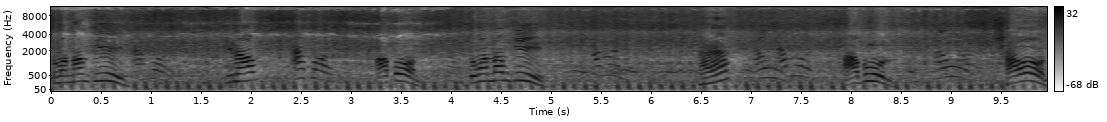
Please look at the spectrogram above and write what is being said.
তোমার নাম কি? কি নাম? আপন। আপন। তোমার নাম কি? হ্যাঁ? আবুল। শাওন।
